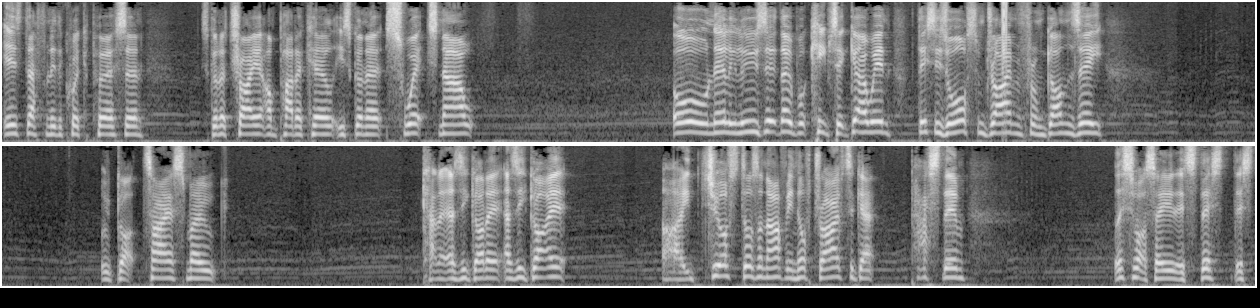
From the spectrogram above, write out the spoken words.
is definitely the quicker person. He's going to try it on Paddock Hill. He's going to switch now. Oh, nearly lose it though, but keeps it going. This is awesome driving from Gonzi. We've got tyre smoke. Can it? Has he got it? Has he got it? Oh, he just doesn't have enough drive to get past him this is what I'm saying. It's this this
